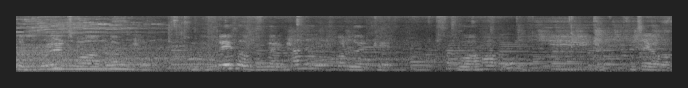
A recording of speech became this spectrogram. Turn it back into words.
그래서 물 좋아한다고. 좀 물에서 뭔가 이렇게 하는 걸로 이렇게 좋아하고 제가 막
